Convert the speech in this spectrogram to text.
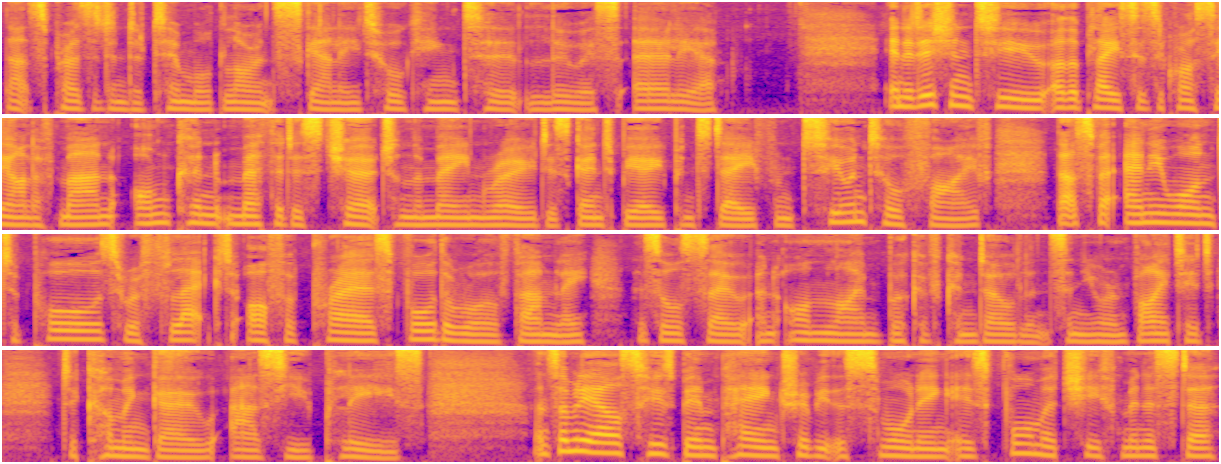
That's President of Tynwald Lawrence Skelly talking to Lewis earlier. In addition to other places across the Isle of Man, Onchan Methodist Church on the main road is going to be open today from 2 until 5. That's for anyone to pause, reflect, offer prayers for the royal family. There's also an online book of condolence, and you're invited to come and go as you please. And somebody else who's been paying tribute this morning is former Chief Minister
